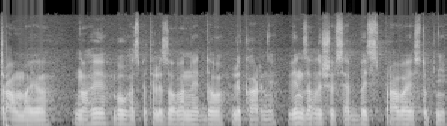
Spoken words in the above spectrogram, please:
травмою ноги був госпіталізований до лікарні. Він залишився без правої ступні.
